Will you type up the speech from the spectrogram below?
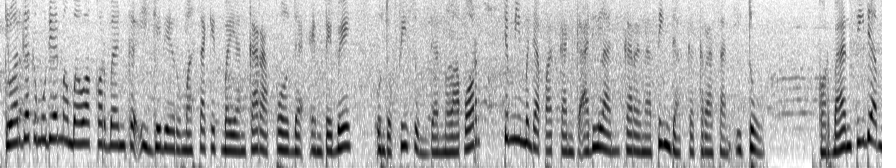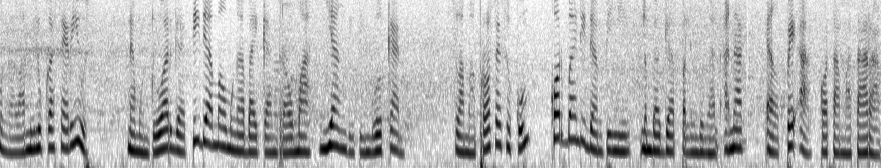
Keluarga kemudian membawa korban ke IGD Rumah Sakit Bayangkara Polda NTB untuk visum dan melapor demi mendapatkan keadilan karena tindak kekerasan itu. Korban tidak mengalami luka serius, namun keluarga tidak mau mengabaikan trauma yang ditimbulkan. Selama proses hukum, korban didampingi Lembaga Perlindungan Anak LPA Kota Mataram.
